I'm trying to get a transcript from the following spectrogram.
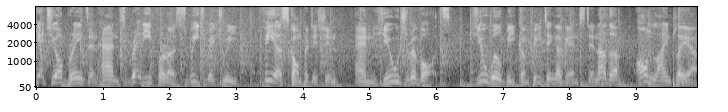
Get your brains and hands ready for a sweet victory, fierce competition, and huge rewards. You will be competing against another online player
